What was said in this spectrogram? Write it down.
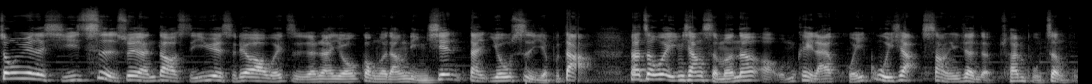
众议院的席次虽然到十一月十六号为止仍然由共和党领先，但优势也不大。那这会影响什么呢？哦，我们可以来回顾一下上一任的川普政府。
